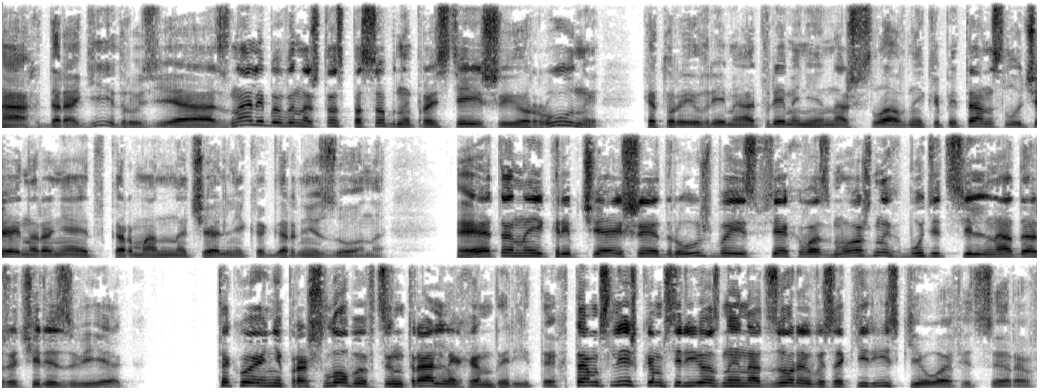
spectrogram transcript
Ах, дорогие друзья, знали бы вы, на что способны простейшие руны, которые время от времени наш славный капитан случайно роняет в карман начальника гарнизона. Эта наикрепчайшая дружба из всех возможных будет сильна даже через век. Такое не прошло бы в центральных андеритах. Там слишком серьезные надзоры и высокие риски у офицеров.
